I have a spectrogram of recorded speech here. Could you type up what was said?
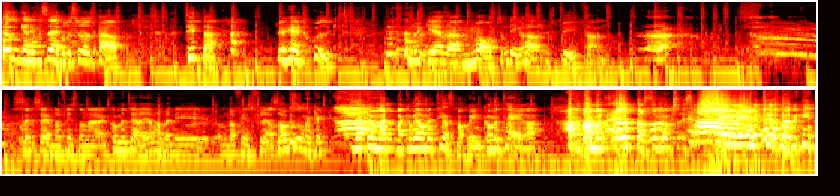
Så ska ni få se hur det ser ut här. Titta! Det är helt sjukt. Hur mycket jävla mat som ligger här. Fy fan. Se, se om det finns några... Kommentera gärna vad ni, om det finns fler saker som man kan... Vad kan man, vad kan man göra med en testmaskin? Kommentera. Vad kan man äta som också är så aj med testmaskin?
